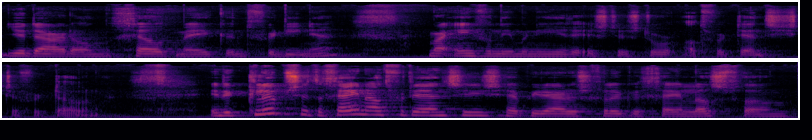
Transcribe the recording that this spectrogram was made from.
je daar, dan geld mee kunt verdienen. Maar een van die manieren is dus door advertenties te vertonen. In de club zitten geen advertenties. Heb je daar dus gelukkig geen last van.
